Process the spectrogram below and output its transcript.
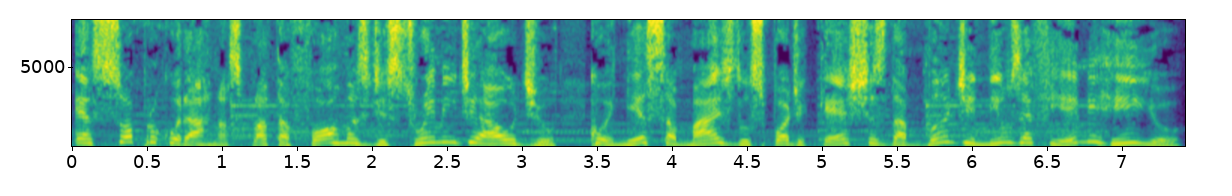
É só procurar nas plataformas de streaming de áudio. Conheça mais dos podcasts da Band News FM Rio.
